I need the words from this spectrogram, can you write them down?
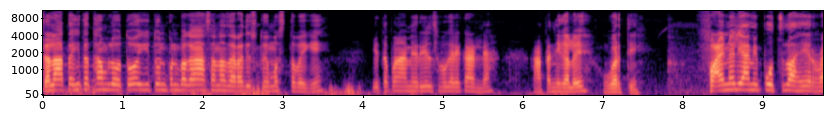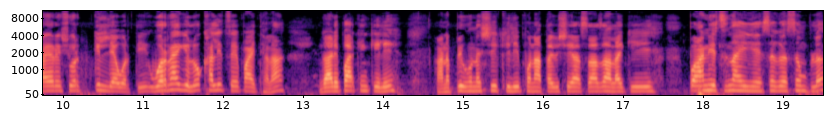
चला आता इथं थांबलो होतो. इथून पण बघा असा नजारा दिसतोय मस्तपैकी. इथं पण आम्ही रील्स वगैरे काढल्या. आता निघालोय वरती. फायनली आम्ही पोचलो आहे रायरेश्वर किल्ल्यावरती. वर नाही गेलो खालीच आहे पायथ्याला. गाडी पार्किंग केली आणि पिहून शी केली पण आता विषय असा झाला की पाणीच नाही आहे सगळं संपलं.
